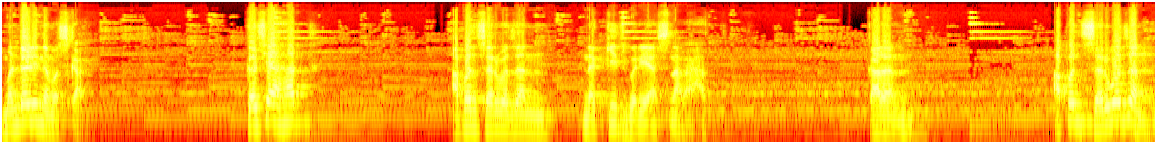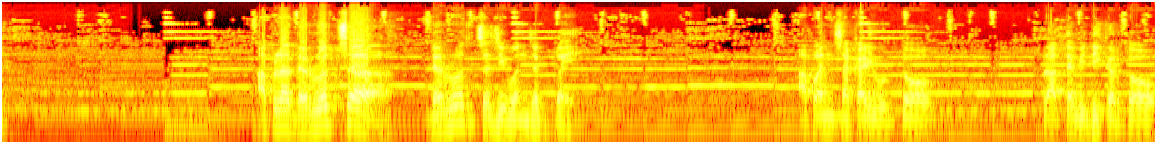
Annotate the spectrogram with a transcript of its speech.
मंडळी नमस्कार. कसे आहात? आपण सर्वजण नक्कीच बरे असणार आहात. कारण आपण सर्वजण आपलं दररोजचं दररोजचं जीवन जगतोय. आपण सकाळी उठतो प्रातविधी करतो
